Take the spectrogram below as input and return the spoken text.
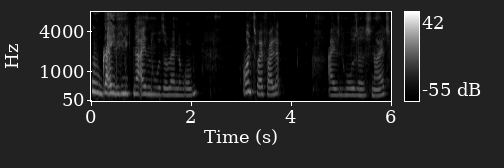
Uh, geil, hier liegt eine Eisenhose random rum. Und zwei Pfeile. Eisenhose ist nice.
